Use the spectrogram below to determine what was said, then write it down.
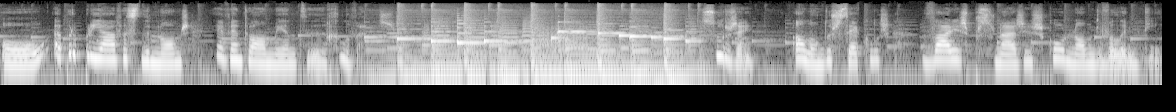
ou apropriava-se de nomes eventualmente relevantes. Surgem, ao longo dos séculos, várias personagens com o nome de Valentim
